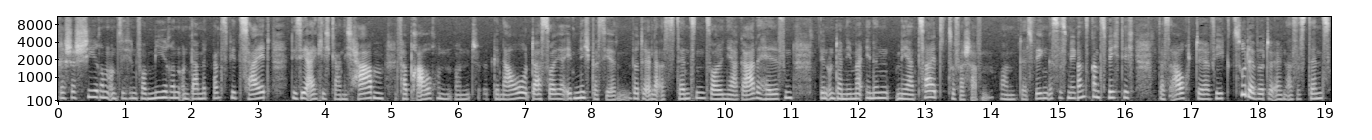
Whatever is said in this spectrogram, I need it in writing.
recherchieren und sich informieren und damit ganz viel Zeit, die sie eigentlich gar nicht haben, verbrauchen. Und genau das soll ja eben nicht passieren. Virtuelle Assistenzen sollen ja gerade helfen, den UnternehmerInnen mehr Zeit zu verschaffen. Und deswegen ist es mir ganz, ganz wichtig, dass auch der Weg zu der virtuellen Assistenz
